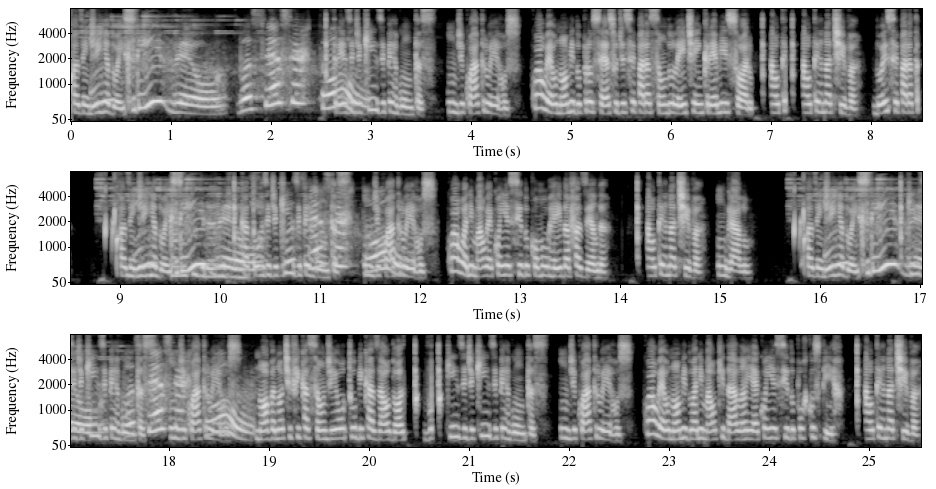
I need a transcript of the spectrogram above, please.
Fazendinha 2. Incrível! Você acertou! 13 de 15 perguntas. 1 de 4 erros. Qual é o nome do processo de separação do leite em creme e soro? Alter- alternativa. 2 separata. Fazendinha 2. Incrível! 14 de 15 Você perguntas. 1 de acertou. 4 erros. Qual animal é conhecido como o rei da fazenda? Alternativa. 1 galo. Fazendinha 2. Incrível! 15 de 15 perguntas. Você 1 de 4 erros. Nova notificação de YouTube casal do 15 de 15 perguntas. 1 de 4 erros. Qual é o nome do animal que dá lã e é conhecido por cuspir? Alternativa.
